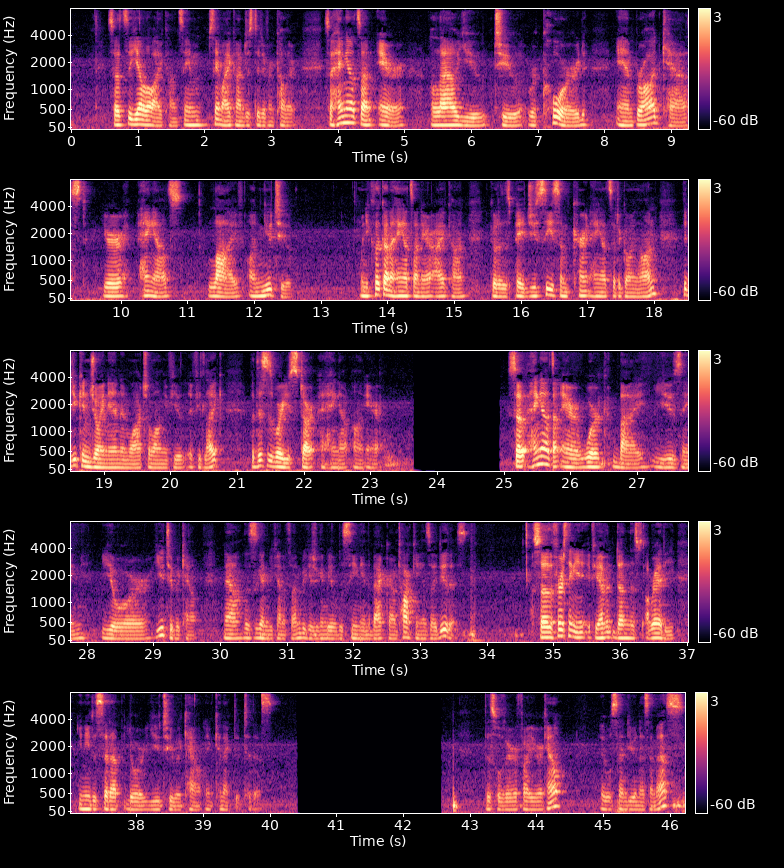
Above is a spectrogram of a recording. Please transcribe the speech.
So that's the yellow icon, same, same icon, just a different color. So Hangouts on Air allow you to record and broadcast your Hangouts live on YouTube. When you click on the Hangouts on Air icon, go to this page, you see some current Hangouts that are going on that you can join in and watch along if you if you'd like. But this is where you start a Hangout on Air. So Hangouts on Air work by using your YouTube account. Now, this is going to be kind of fun because you're going to be able to see me in the background talking as I do this. So the first thing, if you haven't done this already, you need to set up your YouTube account and connect it to this. This will verify your account. It will send you an SMS.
